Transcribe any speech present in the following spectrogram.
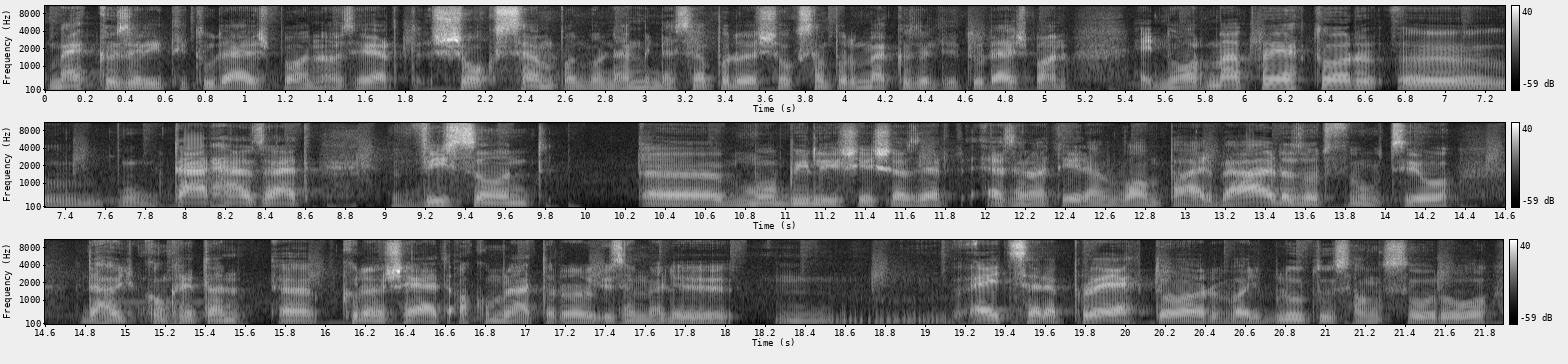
Megközelíti tudásban azért sok szempontból, nem minden szempontból, de sok szempontból megközelíti tudásban egy normál projektor tárházát, viszont mobilis, és ezért ezen a téren van pár beáldozott funkció, de hogy konkrétan külön saját akkumulátorral üzemelő egyszerre projektor, vagy Bluetooth hangszóró,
